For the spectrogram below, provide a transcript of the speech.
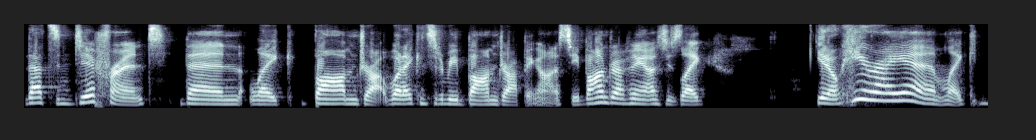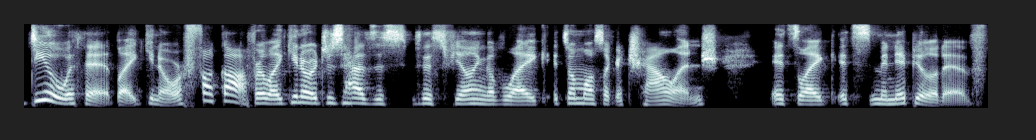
that's different than like bomb drop, what I consider to be bomb dropping honesty. Bomb dropping honesty is like, you know, here I am, like deal with it, like, you know, or fuck off, or like, you know, it just has this this feeling of like it's almost like a challenge. It's like it's manipulative.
